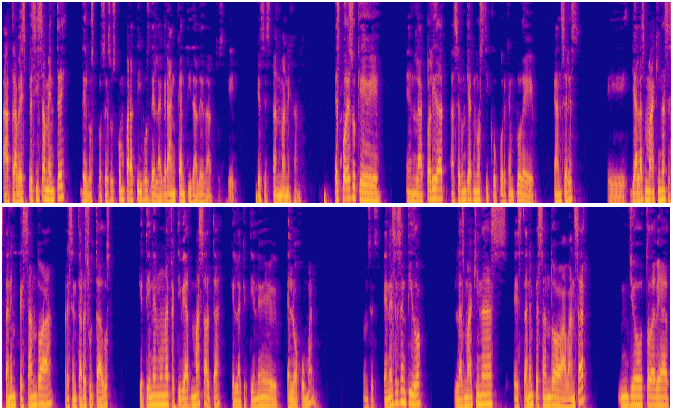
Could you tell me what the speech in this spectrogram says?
a través precisamente de los procesos comparativos de la gran cantidad de datos que, se están manejando. Es por eso que en la actualidad hacer un diagnóstico, por ejemplo, de cánceres, eh, ya las máquinas están empezando a presentar resultados que tienen una efectividad más alta que la que tiene el ojo humano. Entonces, en ese sentido, las máquinas están empezando a avanzar. Yo todavía,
